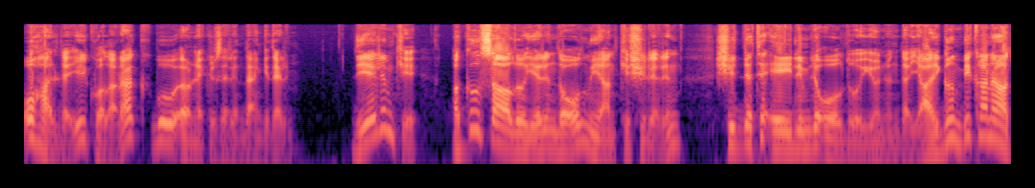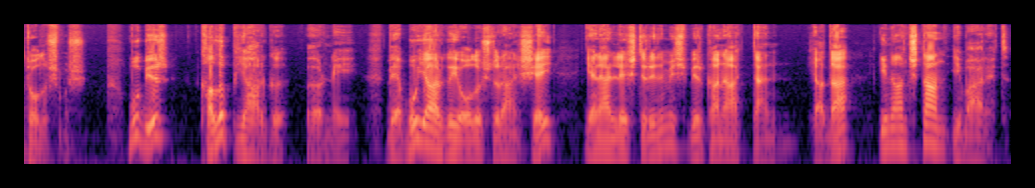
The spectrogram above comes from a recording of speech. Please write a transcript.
O halde ilk olarak bu örnek üzerinden gidelim. Diyelim ki, akıl sağlığı yerinde olmayan kişilerin şiddete eğilimli olduğu yönünde yaygın bir kanaat oluşmuş. Bu bir kalıp yargı örneği ve bu yargıyı oluşturan şey genelleştirilmiş bir kanaatten ya da inançtan ibaret.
